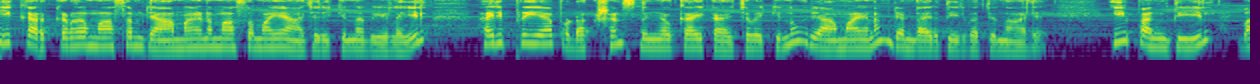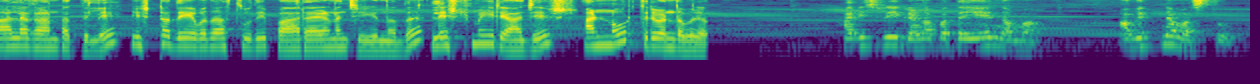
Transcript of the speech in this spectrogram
ഈ കർക്കിടക മാസം രാമായണ മാസമായി ആചരിക്കുന്ന വേളയിൽ ഹരിപ്രിയ പ്രൊഡക്ഷൻസ് നിങ്ങൾക്കായി കാഴ്ചവെക്കുന്നു രാമായണം രണ്ടായിരത്തി ഇരുപത്തിനാല് ഈ പങ്ക്തിയിൽ ബാലകാന്ഡത്തിലെ ഇഷ്ടദേവതാ സ്തുതി പാരായണം ചെയ്യുന്നത് ലക്ഷ്മി രാജേഷ് അണ്ണൂർ തിരുവനന്തപുരം. ഹരിശ്രീ ഗണപതയെ നമ. അവിഘ്നമസ്തു.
